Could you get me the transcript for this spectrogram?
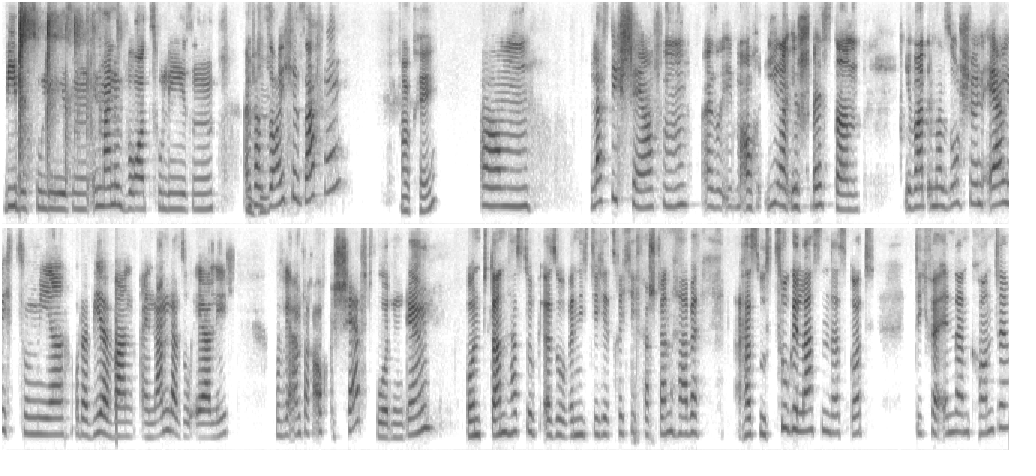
Bibel zu lesen, in meinem Wort zu lesen. Einfach mhm. solche Sachen. Okay. Ähm, lass dich schärfen. Also eben auch ihr, ihr Schwestern. Ihr wart immer so schön ehrlich zu mir oder wir waren einander so ehrlich, wo wir einfach auch geschärft wurden, gell? Und dann hast du, also wenn ich dich jetzt richtig verstanden habe, hast du es zugelassen, dass Gott dich verändern konnte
